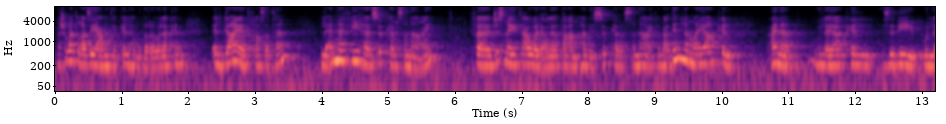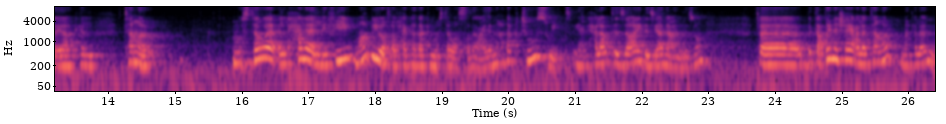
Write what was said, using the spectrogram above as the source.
المشروبات الغازية عامة كلها مضرة ولكن ال diet خاصة لأن فيها سكر صناعي فجسمه يتعود على طعم هذه السكر الصناعي. فبعدين لما يأكل عنب ولا يأكل زبيب ولا يأكل تمر مستوى الحلا اللي فيه ما بيوصل حق هذاك المستوى الصناعي لأن هذاك too sweet يعني حلاوته زايدة زيادة عن اللزوم. فبتعطينا شيء على تمر مثلا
